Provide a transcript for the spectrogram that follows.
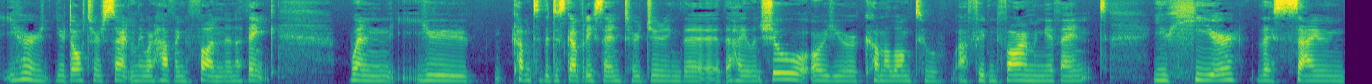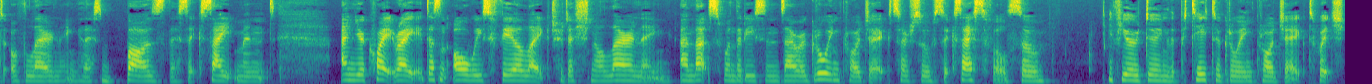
your your daughters certainly were having fun, and I think when you come to the Discovery Centre during the, the Highland Show or you come along to a food and farming event, you hear this sound of learning, this buzz, this excitement. And you're quite right, it doesn't always feel like traditional learning. And that's one of the reasons our growing projects are so successful. So, if you're doing the potato growing project, which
